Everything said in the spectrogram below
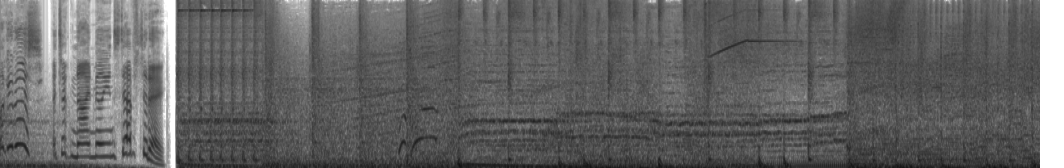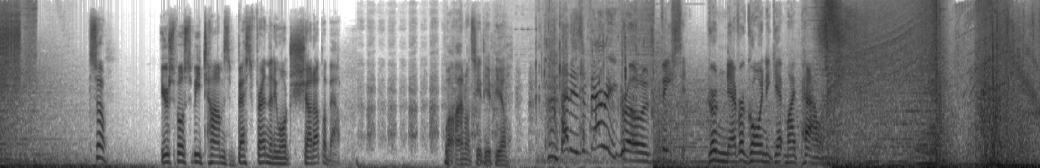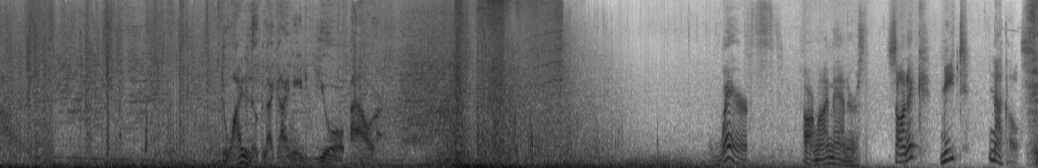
Look at this! I took 9 million steps today. So, you're supposed to be Tom's best friend that he won't shut up about. Well, I don't see the appeal. That is very gross. Face it, you're never going to get my power. Do I look like I need your power? Where are my manners? Sonic, meet Knuckles.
